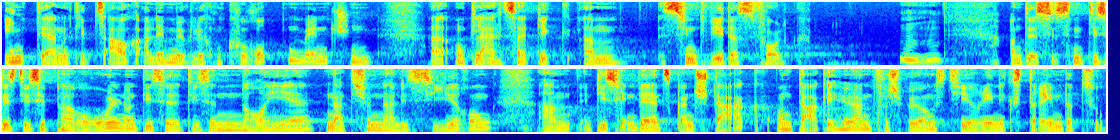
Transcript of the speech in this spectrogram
Intern gibt es auch alle möglichen korrupten Menschen äh, und gleichzeitig ähm, sind wir das Volk. Mhm. Und das ist, das ist diese Parolen und diese, diese neue Nationalisierung, ähm, die sehen wir jetzt ganz stark und da gehören Verschwörungstheorien extrem dazu.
